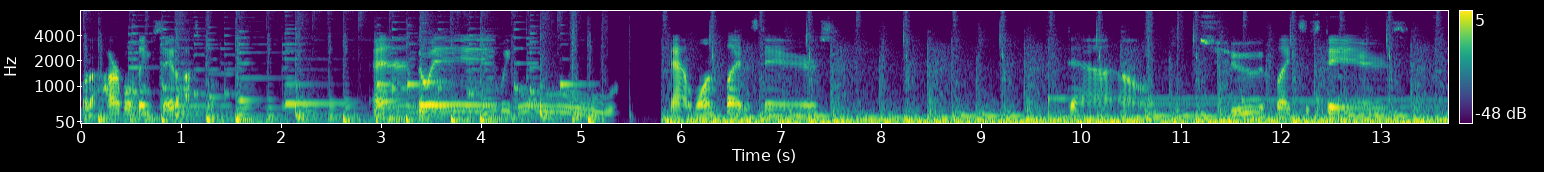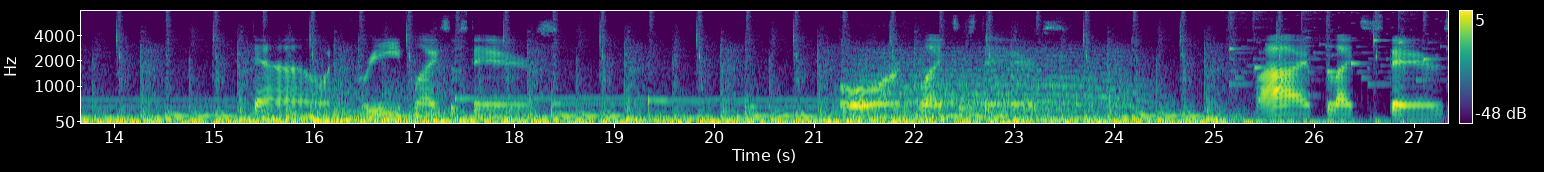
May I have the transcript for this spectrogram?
What a horrible thing to say at a hospital. And away we go. Down one flight of stairs. Down two flights of stairs. Down three flights of stairs. Four flights of stairs. Five flights of stairs.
